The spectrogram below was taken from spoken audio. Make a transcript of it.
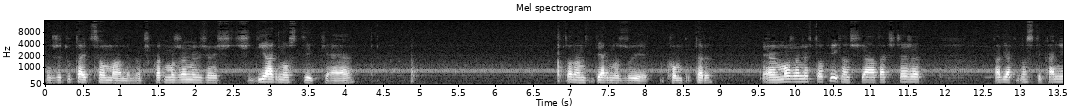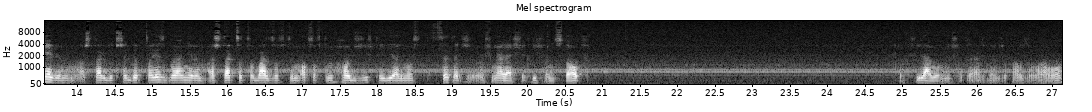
Także tutaj co mamy? Na przykład możemy wziąć diagnostykę. To nam zdiagnozuje komputer. Nie wiem, możemy w to kliknąć. Ja tak szczerze ta diagnostyka nie wiem aż tak do czego to jest, bo ja nie wiem aż tak co to bardzo w tym, o co w tym chodzi, w tej diagnostyce, także śmielę się kliknąć stop. To chwila, bo mi się teraz będzie pauzowało.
